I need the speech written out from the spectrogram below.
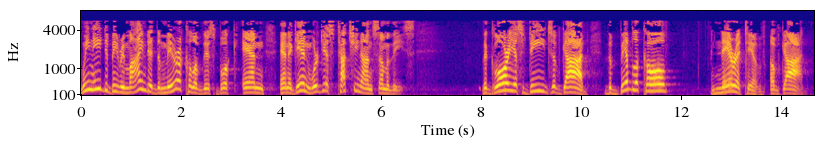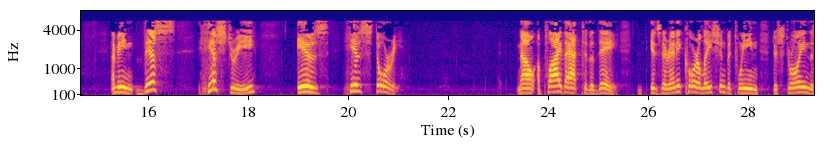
we need to be reminded the miracle of this book and and again we're just touching on some of these the glorious deeds of God the biblical narrative of God i mean this history is his story now apply that to the day is there any correlation between destroying the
